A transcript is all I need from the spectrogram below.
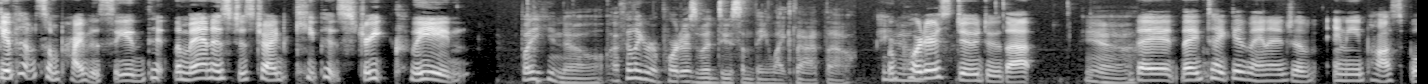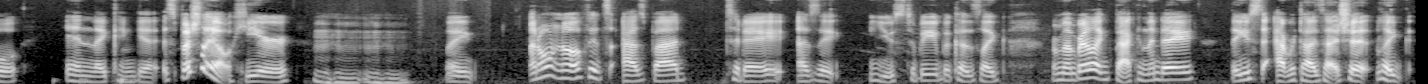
give him some privacy. The man is just trying to keep his street clean. But you know, I feel like reporters would do something like that though. You Reporters know? do do that. Yeah. They they take advantage of any possible in they can get, especially out here. Mm-hmm. Mm-hmm. Like, I don't know if it's as bad today as it used to be because, like, remember, like back in the day, they used to advertise that shit like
